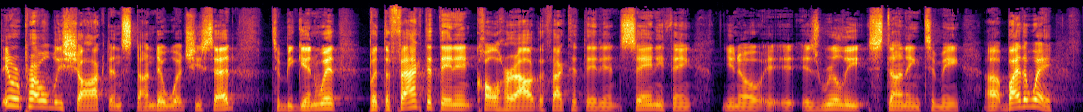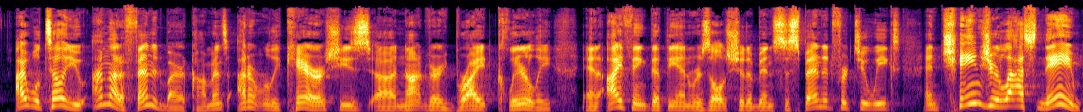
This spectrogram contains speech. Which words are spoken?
they were probably shocked and stunned at what she said, to begin with. But the fact that they didn't call her out, the fact that they didn't say anything, you know, is really stunning to me. Uh, by the way, I will tell you, I'm not offended by her comments. I don't really care. She's uh, not very bright, clearly. And I think that the end result should have been suspended for two weeks and change your last name,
